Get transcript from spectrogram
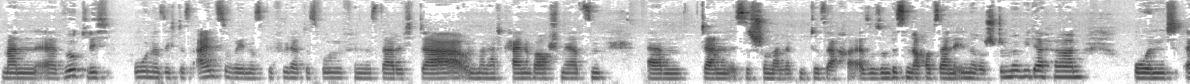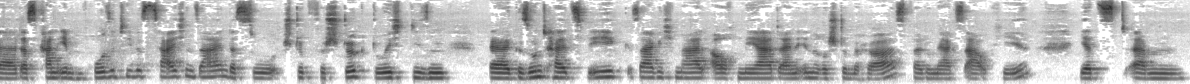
man äh, wirklich ohne sich das einzureden, das Gefühl hat, das Wohlbefinden ist dadurch da und man hat keine Bauchschmerzen, ähm, dann ist es schon mal eine gute Sache. Also so ein bisschen auch auf seine innere Stimme wieder hören. Und äh, das kann eben ein positives Zeichen sein, dass du Stück für Stück durch diesen äh, Gesundheitsweg, sage ich mal, auch mehr deine innere Stimme hörst, weil du merkst, ah, okay, jetzt ähm,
